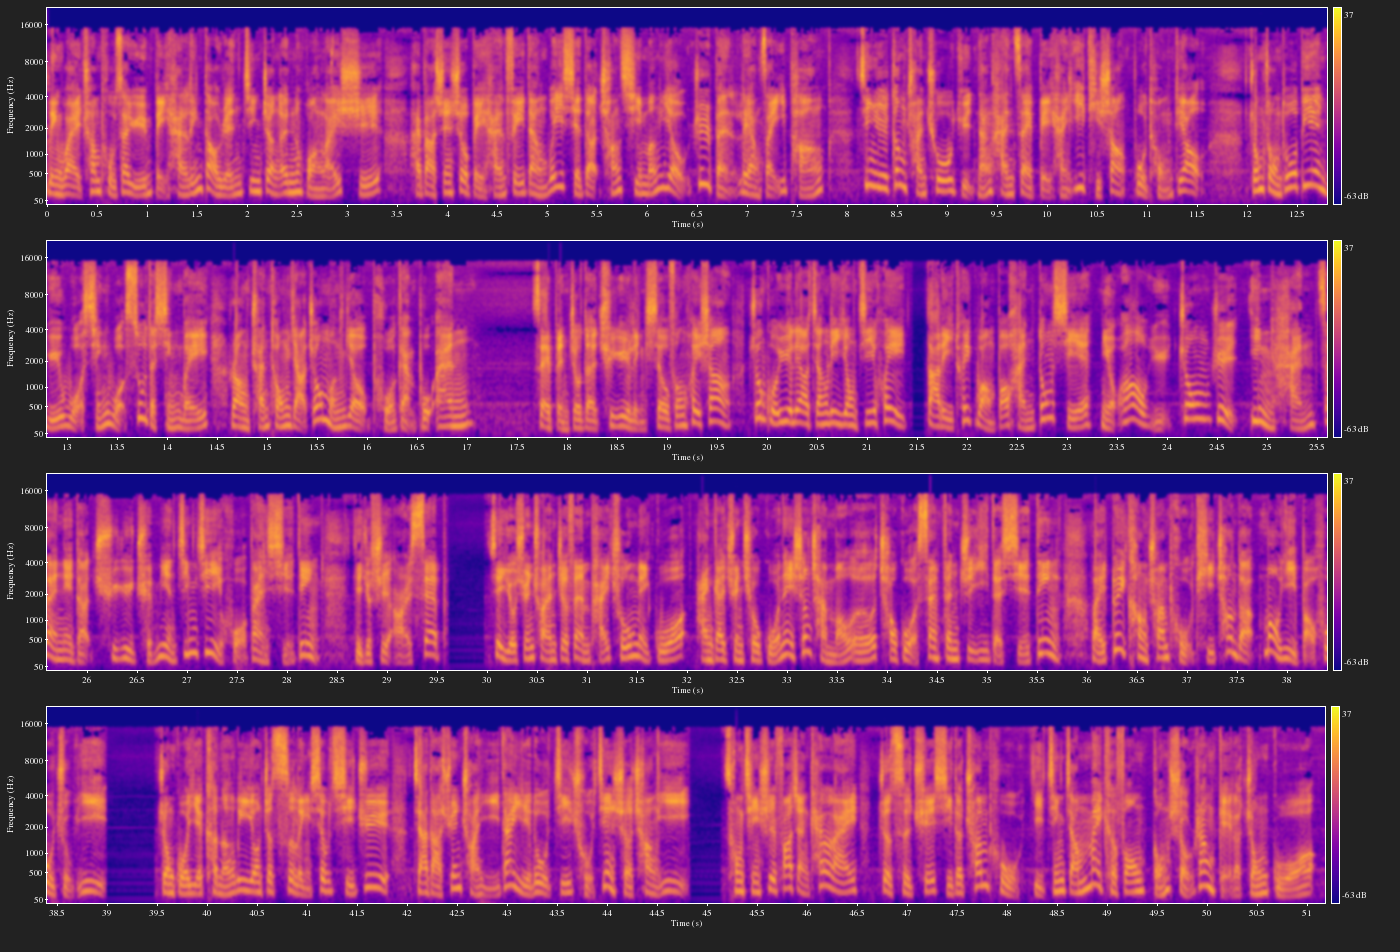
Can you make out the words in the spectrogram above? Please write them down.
另外，川普在与北韩领导人金正恩往来时，还把深受北韩飞弹威胁的长期盟友日本晾在一旁。近日更传出与南韩在北韩议题上不同调，种种多变与我行我素的行为，让传统亚洲盟友颇感不安。在本周的区域领袖峰会上，中国预料将利用机会，大力推广包含东协、纽澳与中日印韩在内的区域全面经济伙伴协定，也就是 RCEP。借由宣传这份排除美国涵盖全球国内生产毛额超过三分之一的协定，来对抗川普提倡的贸易保护主义。中国也可能利用这次领袖齐聚，加大宣传“一带一路”基础建设倡议。从情势发展看来，这次缺席的川普已经将麦克风拱手让给了中国。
